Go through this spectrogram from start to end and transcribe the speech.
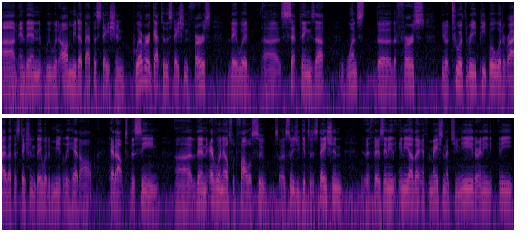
Um, and then we would all meet up at the station. Whoever got to the station first, they would uh, set things up. Once the the first, you know, two or three people would arrive at the station, they would immediately head out head out to the scene uh, then everyone else would follow suit. So as soon as you get to the station, if there's any any other information that you need or any any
